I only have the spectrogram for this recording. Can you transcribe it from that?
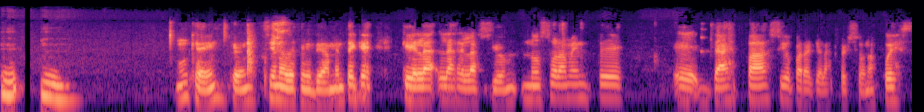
Mm, mm. Ok, ok. Sí, no, definitivamente que, que la, la, relación no solamente eh, da espacio para que las personas pues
